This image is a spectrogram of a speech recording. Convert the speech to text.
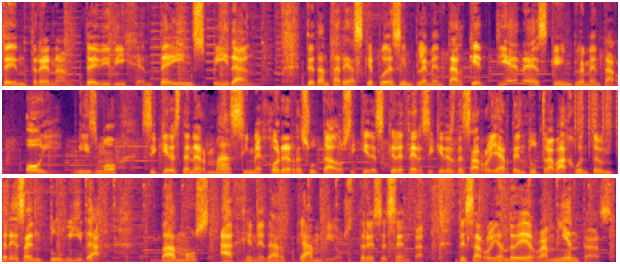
te entrenan, te dirigen, te inspiran, te dan tareas que puedes implementar, que tienes que implementar hoy mismo si quieres tener más y mejores resultados, si quieres crecer, si quieres desarrollarte en tu trabajo, en tu empresa, en tu vida. Vamos a generar cambios 360, desarrollando herramientas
